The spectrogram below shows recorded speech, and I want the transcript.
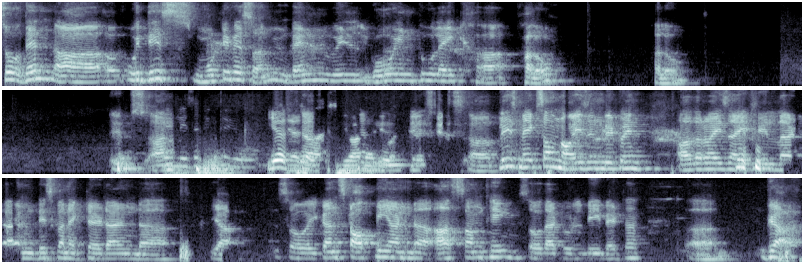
so then uh, with this motivation, then we'll go into like, uh, hello, hello. It's I'm listening to you. Yes, yes, yes you are yes, yes. Uh, please make some noise in between. Otherwise, I feel that I'm disconnected and uh, yeah so you can stop me and uh, ask something so that will be better uh, yeah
